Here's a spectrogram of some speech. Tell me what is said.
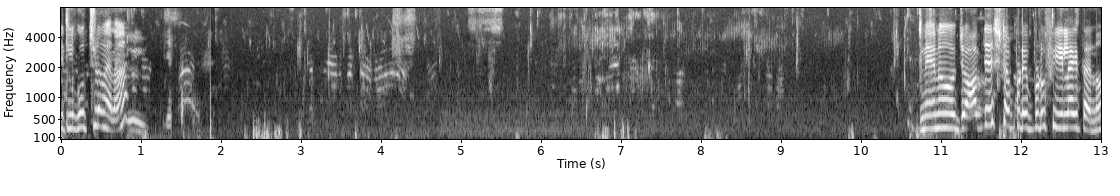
ఇట్లా కూర్చోడమేనా? నేను జాబ్ చేసేటప్పుడు ఎప్పుడు ఫీల్ అవుతాను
